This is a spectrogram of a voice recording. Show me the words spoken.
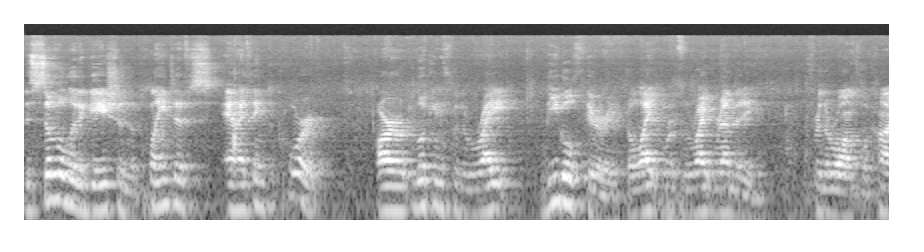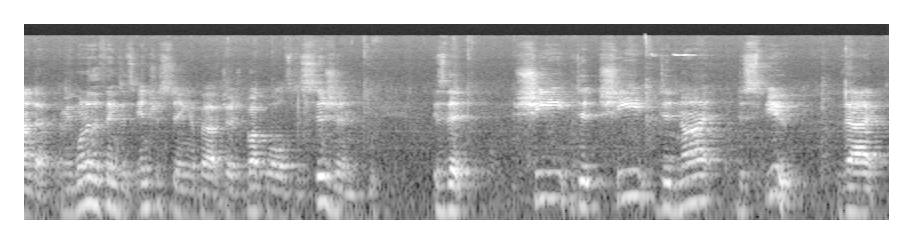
the civil litigation, the plaintiffs, and I think the court are looking for the right legal theory, the right, the right remedy for the wrongful conduct. I mean, one of the things that's interesting about Judge Buchwald's decision is that she did, she did not dispute that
